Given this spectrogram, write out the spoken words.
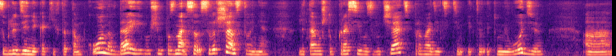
соблюдение каких-то там конов, да, и, в общем, позна... совершенствование для того, чтобы красиво звучать, проводить эти, эту, эту мелодию. А,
